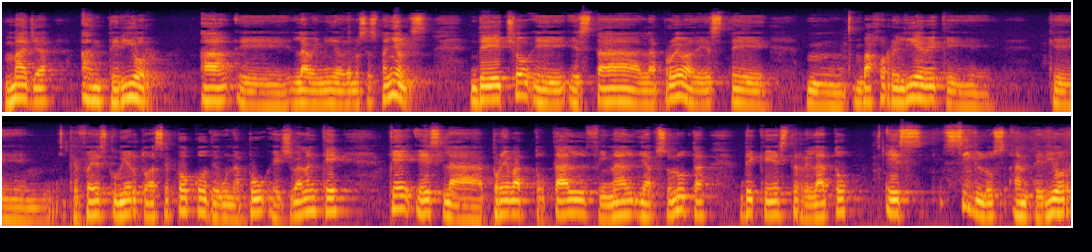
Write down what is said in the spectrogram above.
maya anterior a eh, la venida de los españoles. De hecho, eh, está la prueba de este mm, bajo relieve que, que, fue descubierto hace poco de Unapú Eshbalanque, que es la prueba total, final y absoluta de que este relato es siglos anterior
